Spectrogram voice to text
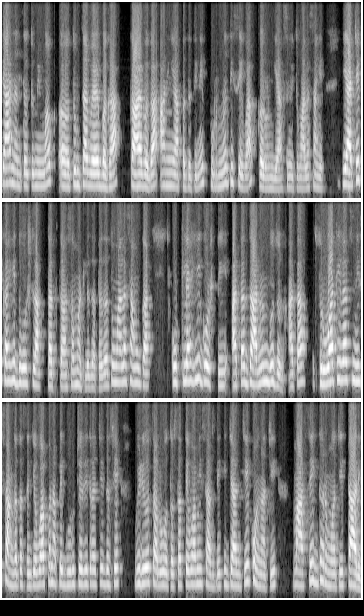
त्यानंतर तुम्ही मग तुमचा वेळ बघा. काळ बघा आणि या पद्धतीने पूर्ण ती सेवा करून घ्या असं मी तुम्हाला सांगेन. याचे काही दोष लागतात का असं म्हटलं जातं. तर तुम्हाला सांगू का कुठल्याही गोष्टी आता जाणून बुजून आता सुरुवातीलाच मी सांगत असते जेव्हा पण आपले गुरुचरित्राचे जसे व्हिडिओ चालू होत असतात तेव्हा मी सांगते की ज्यांची कोणाची मासिक धर्माची तारीख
